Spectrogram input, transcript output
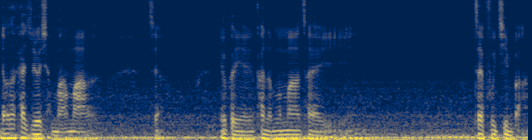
然后他开始就想妈妈了，这样，有可能看到妈妈在在附近吧，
